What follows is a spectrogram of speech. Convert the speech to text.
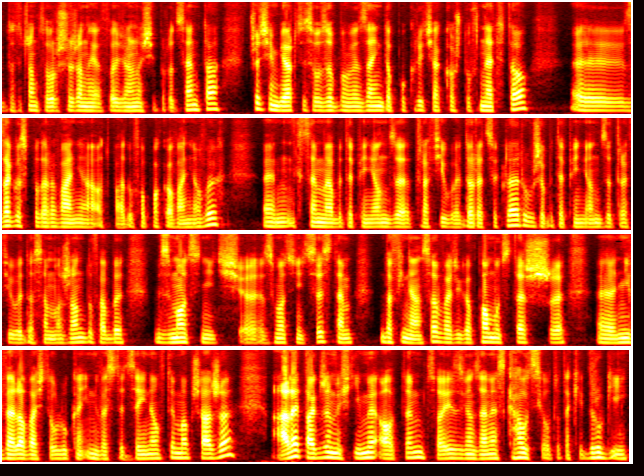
dotyczącą rozszerzonej odpowiedzialności producenta, przedsiębiorcy są zobowiązani do pokrycia kosztów netto zagospodarowania odpadów opakowaniowych. Chcemy, aby te pieniądze trafiły do recyklerów, żeby te pieniądze trafiły do samorządów, aby wzmocnić, wzmocnić system, dofinansować go, pomóc też niwelować tą lukę inwestycyjną w tym obszarze, ale także myślimy o tym, co jest związane z kaucją. To taki drugi,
